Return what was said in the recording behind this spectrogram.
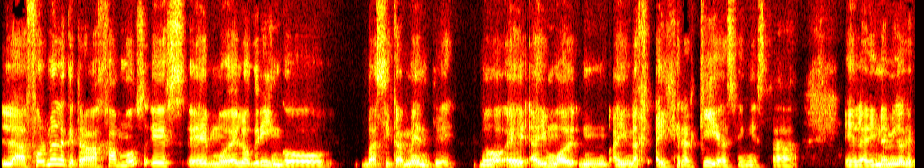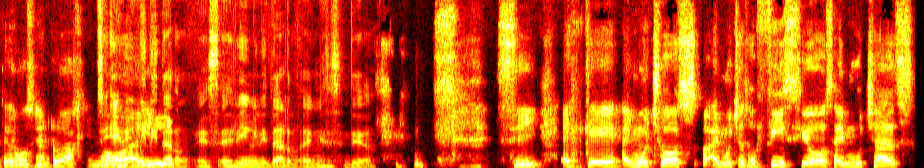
la forma en la que trabajamos es el modelo gringo, básicamente, ¿no? Eh, hay, un, hay, una, hay jerarquías en, esta, en la dinámica que tenemos en el rodaje, ¿no? es, bien militar, es, bien militar en ese sentido. sí, es que hay muchos, hay muchos oficios, hay muchas,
